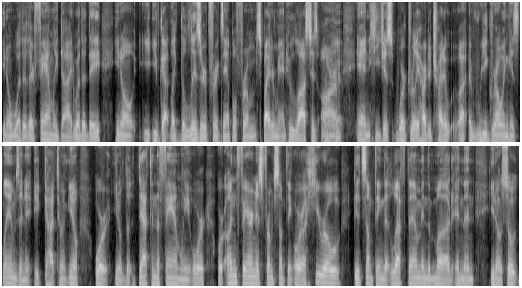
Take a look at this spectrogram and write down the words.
You know, whether their family died, whether they, you know, you, you've got like the lizard, for example, from Spider Man, who lost his arm and he just worked really hard to try to uh, regrowing his limbs, and it, it got to him. You know, or you know, the death in the family, or or unfairness from something, or a hero did something that left them in the mud, and then you know, so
